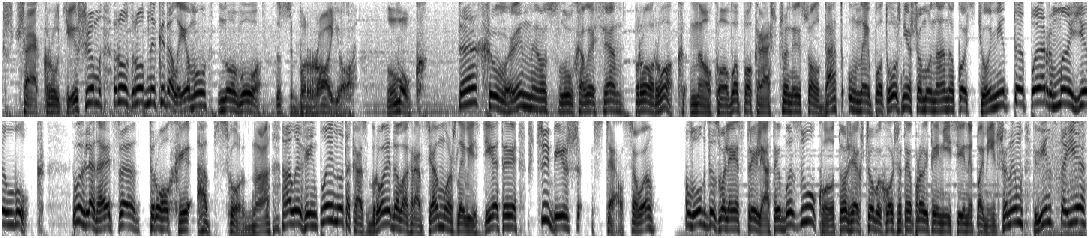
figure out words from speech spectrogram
ще крутішим, розробники дали йому нову зброю лук. Так ви не ослухалися. Пророк, науково покращений солдат у найпотужнішому нанокостюмі, тепер має лук. Виглядає це трохи абсурдно, але геймплейну така зброя дала гравцям можливість діяти ще більш стелсово. Лук дозволяє стріляти без звуку, тож якщо ви хочете пройти місії непоміченим, він стає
